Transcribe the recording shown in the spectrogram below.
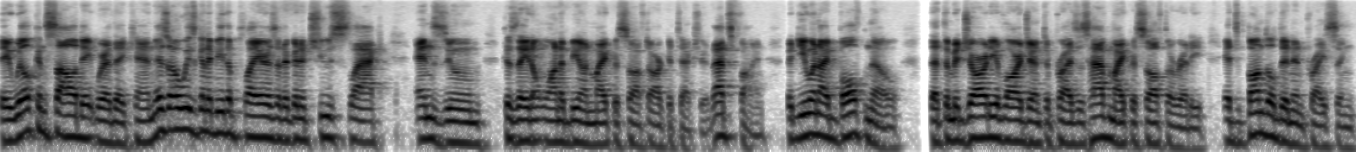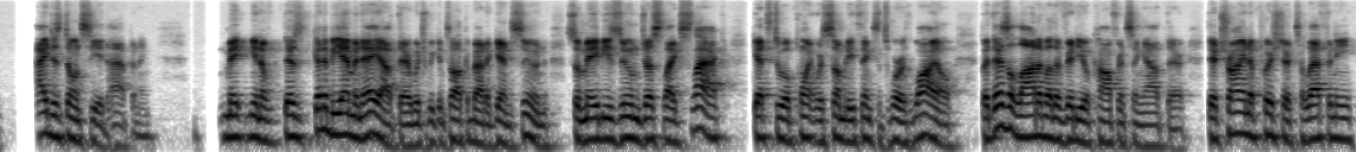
they will consolidate where they can there's always going to be the players that are going to choose slack and Zoom because they don't want to be on Microsoft architecture. That's fine. But you and I both know that the majority of large enterprises have Microsoft already. It's bundled in in pricing. I just don't see it happening. Make, you know, there's going to be M&A out there, which we can talk about again soon. So maybe Zoom, just like Slack, gets to a point where somebody thinks it's worthwhile. But there's a lot of other video conferencing out there. They're trying to push their telephony.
